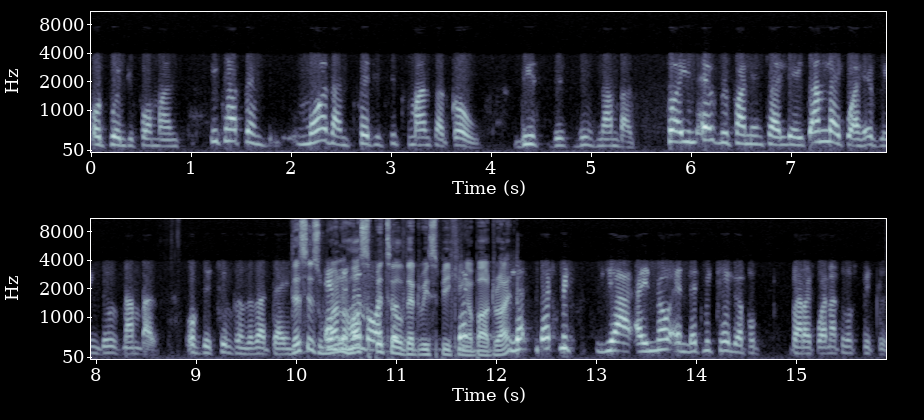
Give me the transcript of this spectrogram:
or 24 months. It happened more than 36 months ago. These these these numbers. So in every financial year, unlike we're having those numbers of the children that are dying. This is one hospital that we're speaking let, about, right? Let, let, me, yeah, I know, and let me tell you about Baragwanath Hospital.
